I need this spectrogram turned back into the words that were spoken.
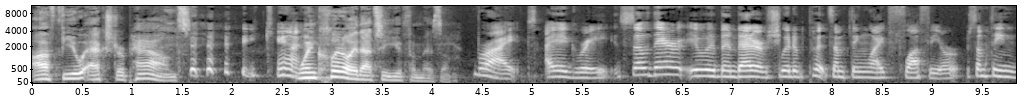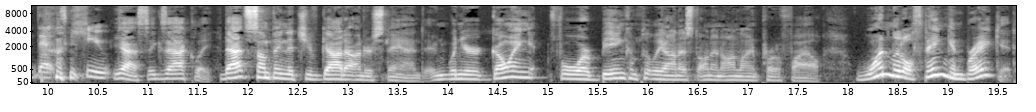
a few extra pounds you can't. when clearly that's a euphemism. Right, I agree. So there, it would have been better if she would have put something like fluffy or something that's cute. Yes, exactly. That's something that you've got to understand. And when you're going for being completely honest on an online profile, one little thing can break it.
